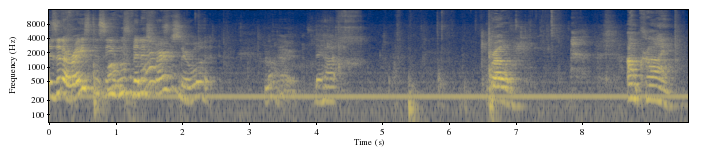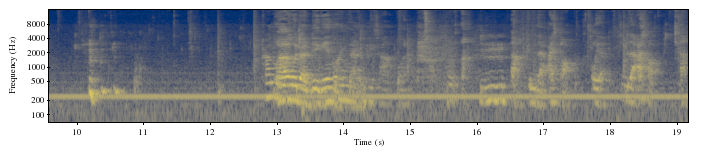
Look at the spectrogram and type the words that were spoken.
Is it a race to see who finished first or what? No. Alright. They hot? Bro, I'm crying. How Why would I dig in like that? He's hot, boy. Mm-hmm. Ah, give me that ice pop. Oh yeah, give me that ice pop. Ah,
